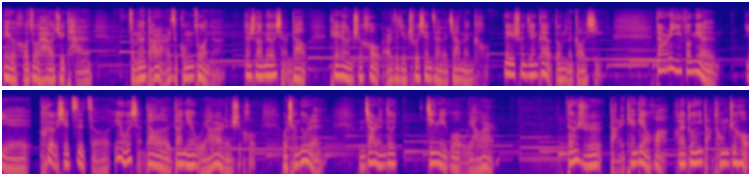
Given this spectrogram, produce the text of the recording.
那个合作还要去谈，怎么能打扰儿子工作呢？但是他没有想到，天亮之后，儿子就出现在了家门口，那一瞬间该有多么的高兴。当然，另一方面也会有些自责，因为我想到了当年五幺二的时候，我成都人，我们家人都经历过五幺二。当时打了一天电话，后来终于打通之后，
